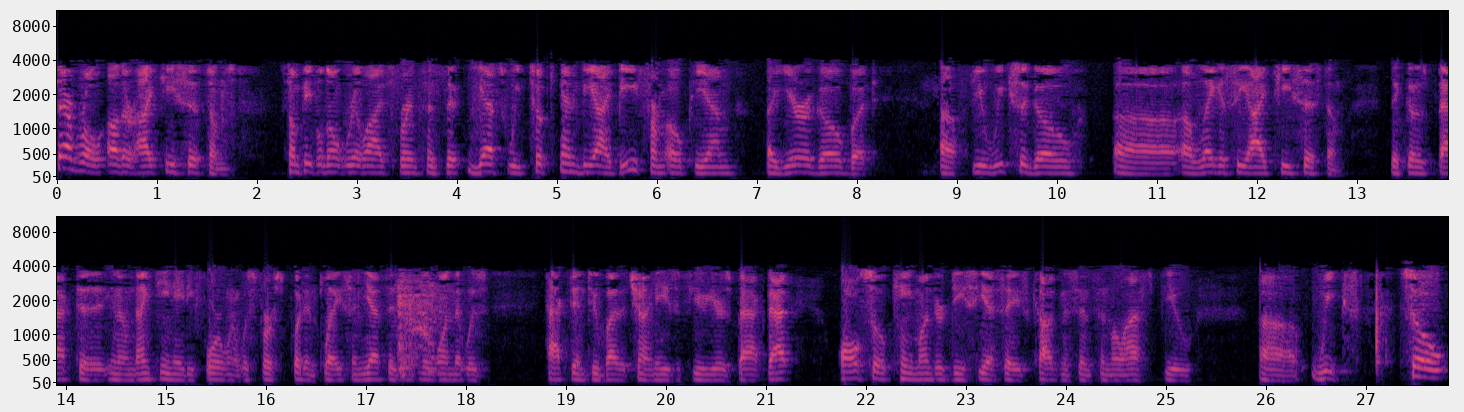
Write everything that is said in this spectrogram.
several other IT systems. Some people don't realize, for instance, that yes, we took NBIB from OPM a year ago, but a few weeks ago, uh, a legacy IT system that goes back to you know 1984 when it was first put in place. And yes, it is the one that was hacked into by the Chinese a few years back. That also came under DCSA's cognizance in the last few uh, weeks. So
